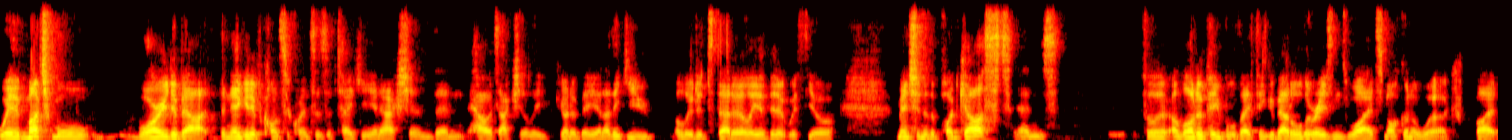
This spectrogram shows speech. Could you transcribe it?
we're much more worried about the negative consequences of taking an action than how it's actually going to be. And I think you alluded to that earlier, bit with your mention of the podcast. And for a lot of people, they think about all the reasons why it's not going to work, but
